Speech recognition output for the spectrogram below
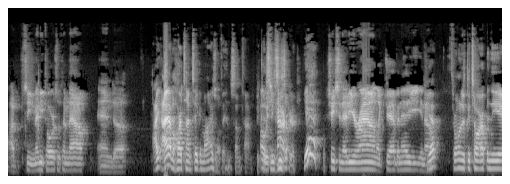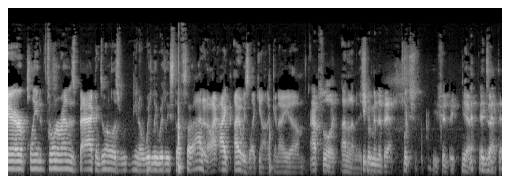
I've seen many tours with him now, and uh, I, I have a hard time taking my eyes off of him sometimes because Oh, he's a character. yeah, chasing Eddie around, like jabbing Eddie. You know, Yep. Throwing his guitar up in the air, playing it, throwing around his back, and doing all this, you know, widdly widdly stuff. So I don't know. I, I, I always like Janick, and I um absolutely. I don't have an Keep him in the band, which you should be. Yeah, exactly.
